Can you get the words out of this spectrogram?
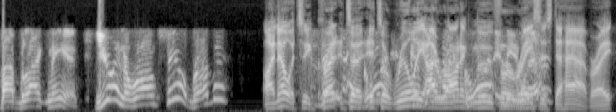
by black men? You're in the wrong field, brother. I know it's incredible. It's a, it's a really ironic move for a racist to have, right?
